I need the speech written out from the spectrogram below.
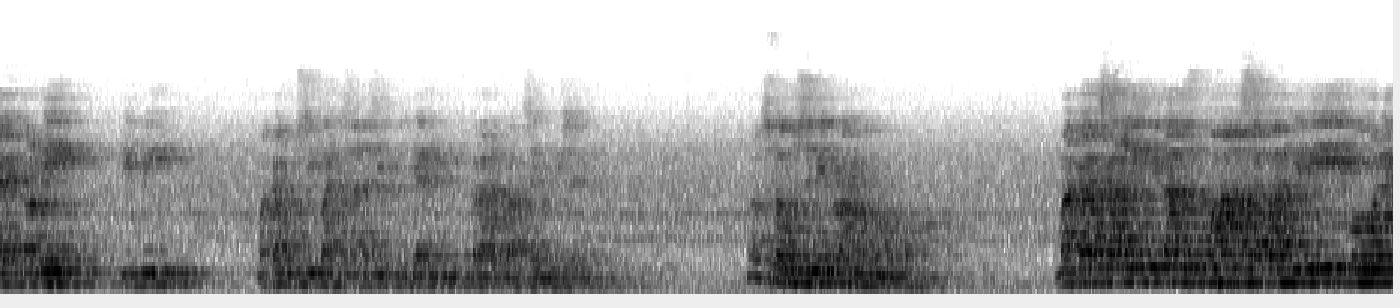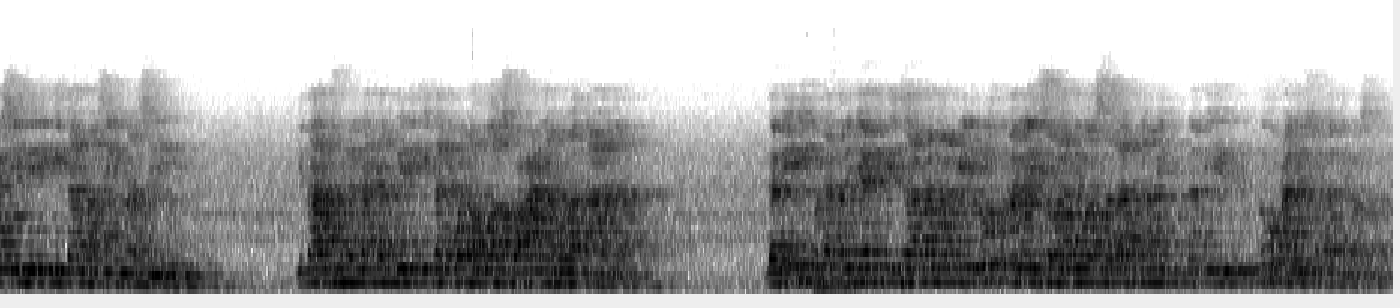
elektronik, TV, maka musibah di sana sih terjadi terhadap bangsa Indonesia. Rasulullah muslimin rahimahumullah. Maka sekarang ini kita harus muhasabah diri, mengoreksi diri kita masing-masing. Kita harus mendekatkan diri kita kepada Allah Subhanahu wa taala. Dan ini pernah terjadi di zaman Nabi Lut alaihi salatu wassalam, Nabi, Nabi Nuh alaihi salatu wassalam.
